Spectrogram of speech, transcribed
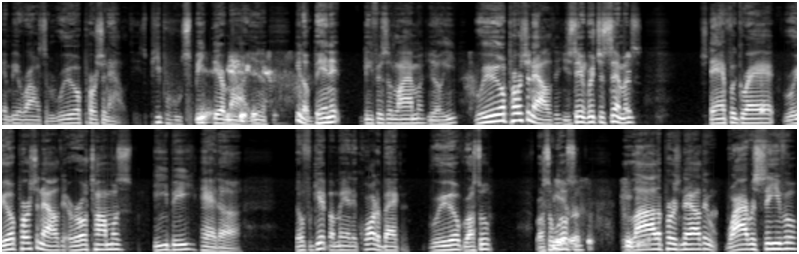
and be around some real personalities, people who speak their mind. You know, you know Bennett, defensive lineman. You know he real personality. You see Richard Simmons, Stanford grad, real personality. Earl Thomas, DB, had uh, don't forget my man, the quarterback, real Russell, Russell Yeah, Wilson. Russell. A lot of personality, wide receiver,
